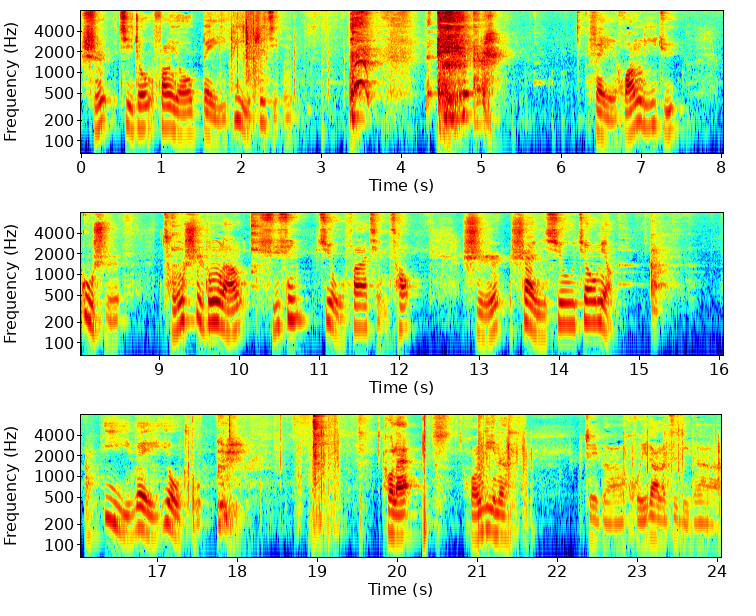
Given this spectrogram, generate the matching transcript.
时冀州方有北壁之景。匪黄离局，故使从侍中郎徐勋就发遣操，使善修郊庙，意为右主。后来，皇帝呢，这个回到了自己的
